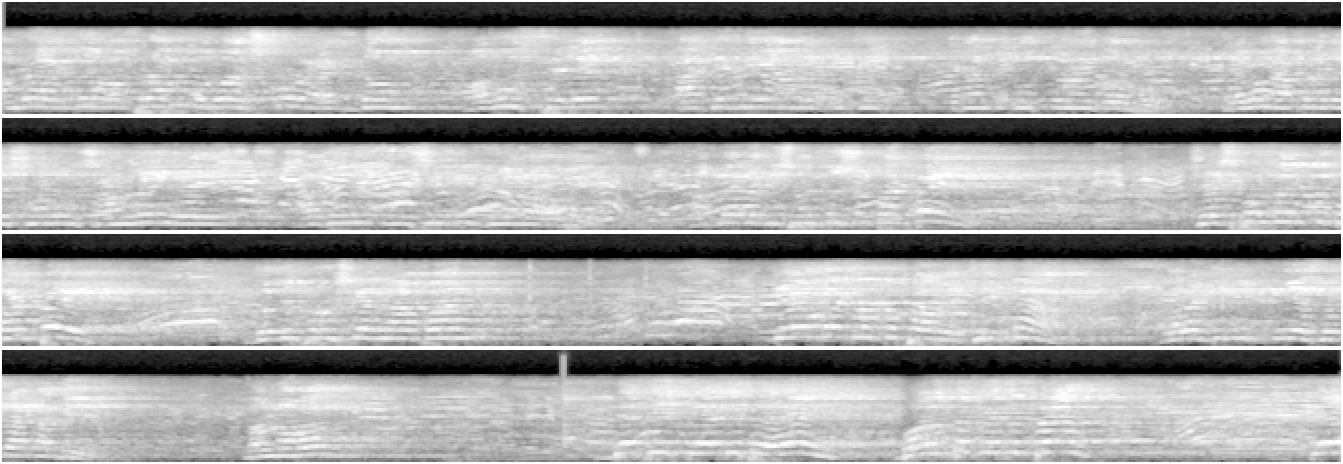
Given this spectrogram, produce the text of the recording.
আমরা একদম অপ্রাপ্ত বয়স্ক একদম অবুজ ছেলে, তাকে দিয়ে আমরা টিকিট এখান থেকে উত্তোলন করব। এবং আপনাদের সামনেই এই আধুনিক মেশিনটি ঘোরানো হবে। আপনারা কি সন্তুষ্ট থাকবেন? শেষ পর্যন্ত থাকবে? যদি পুরস্কার না পান, কেউ না কেউ তো পাবে, ঠিক না? তারা টিকিট নিয়েছে টাকা দিয়ে। ধন্যবাদ। দেখি কে দিতে এই, বলো তো কে দিতে কে?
